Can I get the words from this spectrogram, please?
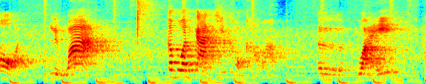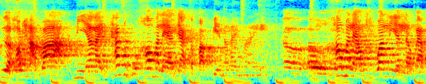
อ่อนหรือว่ากระบวนการคิดของเขาอะเออไว้เผื่อเขาถามว่ามีอะไรถ้าสมมติเข้ามาแล้วอยากจะปรับเปลี่ยนอะไรไหมเออเออเข้ามาแล้วคิดว่าเรียนแล้วแบบ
